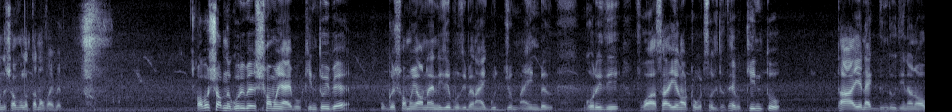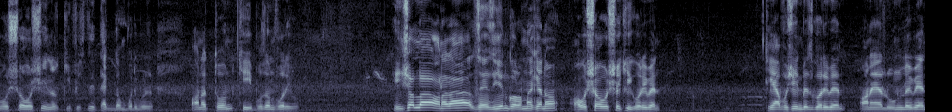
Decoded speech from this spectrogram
অনেক সফলতা না পাইবেন। অবশ্য আপনি গরিবের সময় আইব, কিন্তু ইবে ওকে সময় অনায় নিজে বুঝিবেন আই গুজ্জুম আই ইনভেস্ট গড়ি দি ফুয়াশা ইয়েন অটোবোট চলতে থাকবে কিন্তু তা এন একদিন, দুই দিন, এনে অবশ্য অবশ্যই কি ফিসলিতে একদম পরিব অনর্তন কি ভোজন পরিব। ইনশাল্লাহ ওনারা যে জিয়েন করেন না কেন অবশ্যই অবশ্যই কি করিবেন? টিয়া পয়সা ইনভেস্ট করিবেন অনেক লোন লইবেন,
